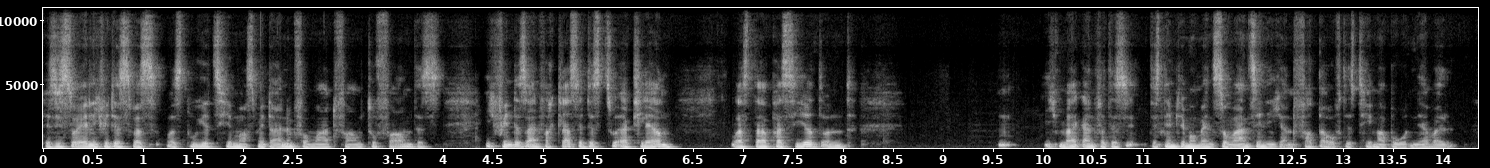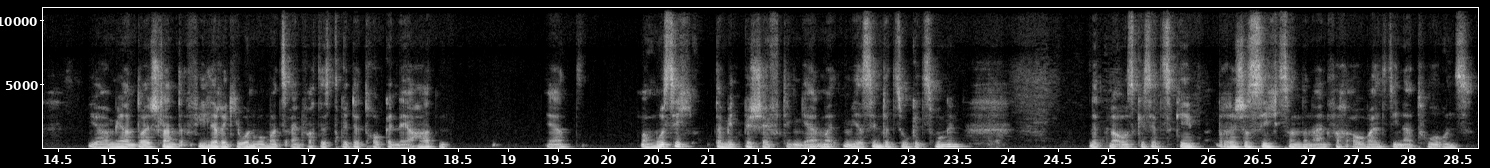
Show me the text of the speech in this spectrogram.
das ist so ähnlich wie das, was, was du jetzt hier machst mit deinem Format Farm to Farm. Das, ich finde es einfach klasse, das zu erklären, was da passiert. Und ich merke einfach, das, das nimmt im Moment so wahnsinnig an Fahrt auf das Thema Boden, ja, weil wir haben ja in Deutschland viele Regionen, wo wir jetzt einfach das dritte Trockenjahr hatten. Ja, man muss sich damit beschäftigen. Ja, wir sind dazu gezwungen nicht nur aus gesetzgeberischer Sicht, sondern einfach auch, weil die Natur uns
